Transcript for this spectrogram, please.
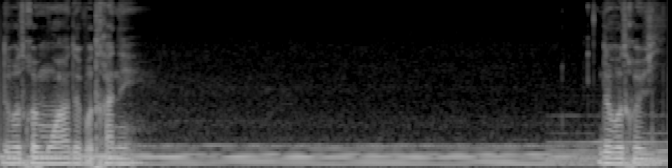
de votre mois, de votre année, de votre vie.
